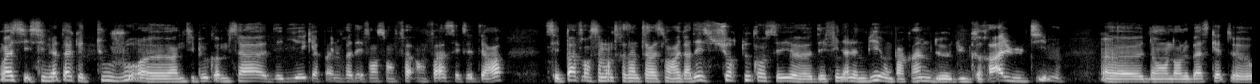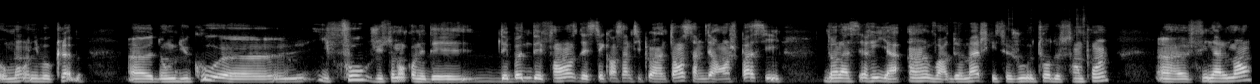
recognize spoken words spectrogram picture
Ouais, si, si une attaque est toujours euh, un petit peu comme ça, déliée, qui n'a pas une vraie défense en, fa- en face, etc., c'est pas forcément très intéressant à regarder, surtout quand c'est euh, des finales NBA. On parle quand même du Graal ultime euh, dans, dans le basket, au moins au niveau club. Donc, du coup, il faut justement qu'on ait des, des bonnes défenses, des séquences un petit peu intenses. Ça me dérange pas si dans la série, il y a un, voire deux matchs qui se jouent autour de 100 points. Euh, finalement,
